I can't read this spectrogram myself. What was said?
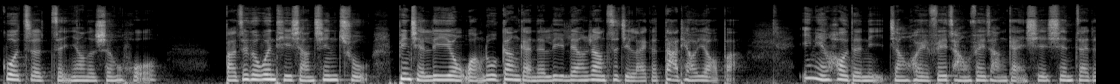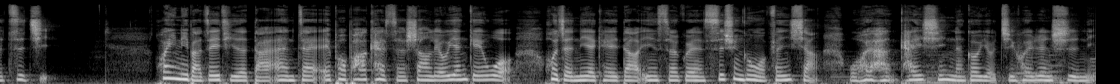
过着怎样的生活？把这个问题想清楚，并且利用网络杠杆的力量，让自己来个大跳跃吧。一年后的你将会非常非常感谢现在的自己。欢迎你把这一题的答案在 Apple Podcast 上留言给我，或者你也可以到 Instagram 私讯跟我分享，我会很开心能够有机会认识你。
